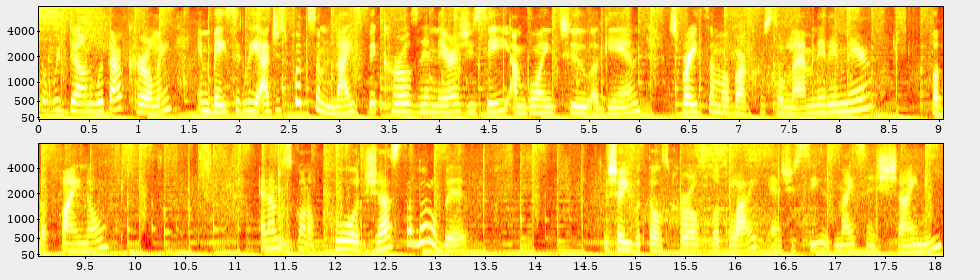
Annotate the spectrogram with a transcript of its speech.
So we're done with our curling and basically I just put some nice big curls in there as you see. I'm going to again spray some of our crystal laminate in there for the final. And I'm just gonna pull just a little bit to show you what those curls look like. As you see, it's nice and shiny.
